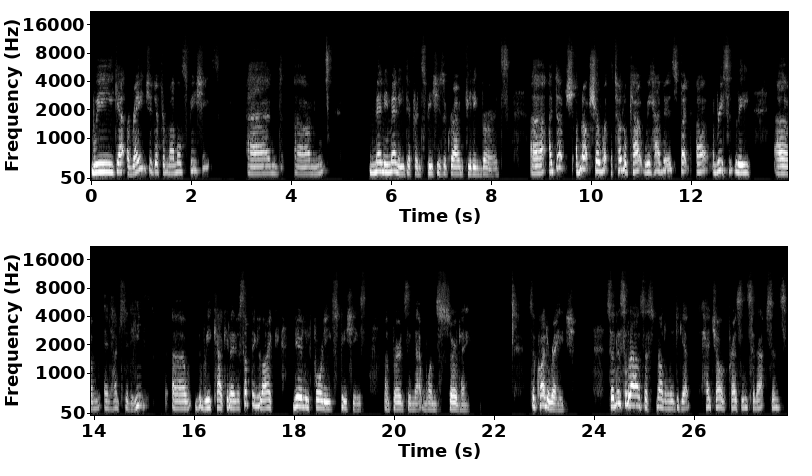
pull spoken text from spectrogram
we get a range of different mammal species and um, many, many different species of ground feeding birds. Uh, I don't, I'm not sure what the total count we have is, but uh, recently um, in Hampstead Heath, uh, we calculated something like nearly 40 species of birds in that one survey. So quite a range. So this allows us not only to get hedgehog presence and absence,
